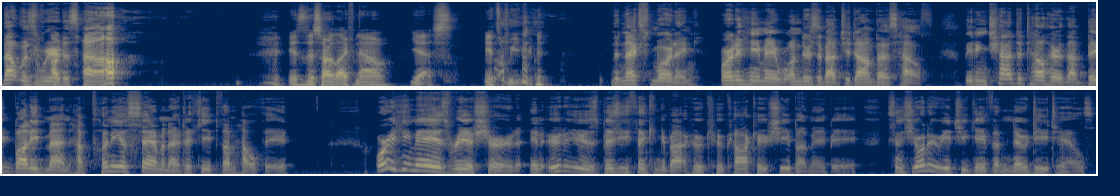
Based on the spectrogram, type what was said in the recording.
That was weird as hell. is this our life now? Yes, it's weird. The next morning, Orihime wonders about Jidambo's health, leading Chad to tell her that big-bodied men have plenty of stamina to keep them healthy. Orihime is reassured, and Uryu is busy thinking about who Kukaku Shiba may be, since Yoruichi gave them no details.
